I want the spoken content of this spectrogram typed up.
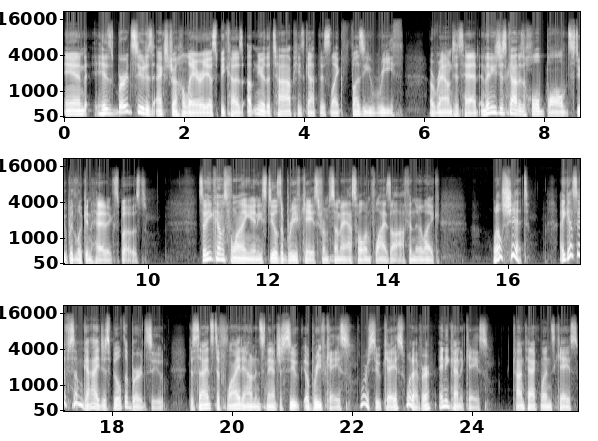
And his bird suit is extra hilarious because up near the top, he's got this like fuzzy wreath around his head. And then he's just got his whole bald, stupid looking head exposed. So he comes flying in, he steals a briefcase from some asshole and flies off. And they're like, well, shit. I guess if some guy just built a bird suit, decides to fly down and snatch a suit, a briefcase or a suitcase, whatever, any kind of case, contact lens case,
